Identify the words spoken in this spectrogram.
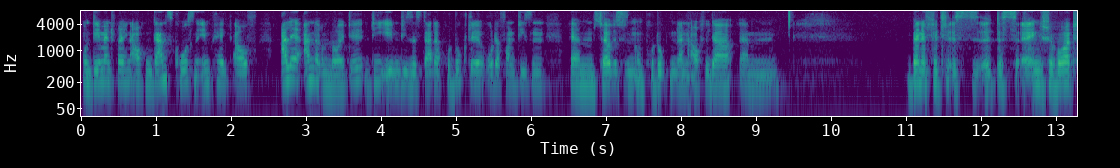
und dementsprechend auch einen ganz großen Impact auf alle anderen Leute, die eben diese Startup-Produkte oder von diesen ähm, Services und Produkten dann auch wieder ähm, Benefit ist äh, das englische Wort.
